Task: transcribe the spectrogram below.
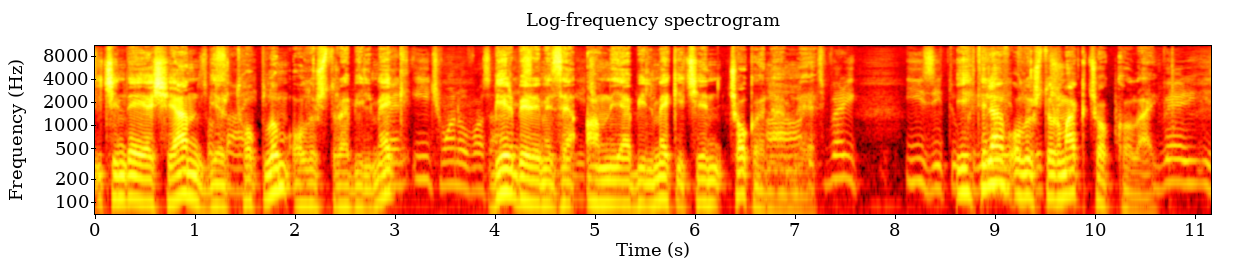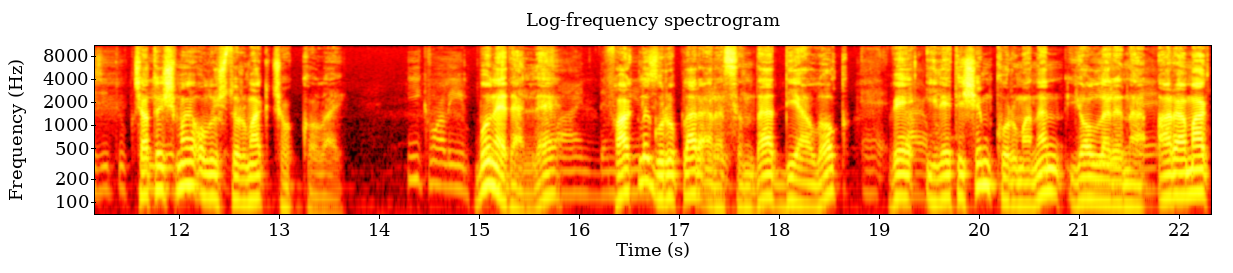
içinde yaşayan bir toplum oluşturabilmek, birbirimizi anlayabilmek için çok Uh, önemli. İhtilaf oluşturmak çok kolay. Çatışma oluşturmak çok kolay. Bu nedenle farklı gruplar arasında diyalog ve iletişim kurmanın yollarını a aramak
